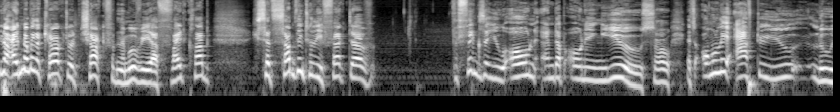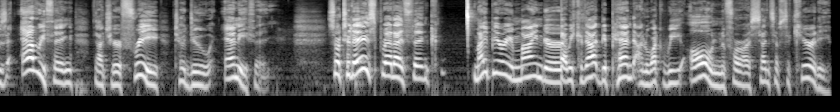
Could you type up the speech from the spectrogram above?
You know, I remember the character Chuck from the movie uh, Fight Club. He said something to the effect of, the things that you own end up owning you. So it's only after you lose everything that you're free to do anything. So today's spread, I think, might be a reminder that we cannot depend on what we own for our sense of security.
